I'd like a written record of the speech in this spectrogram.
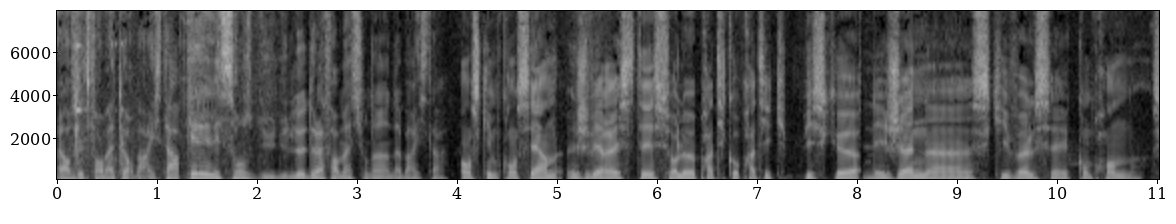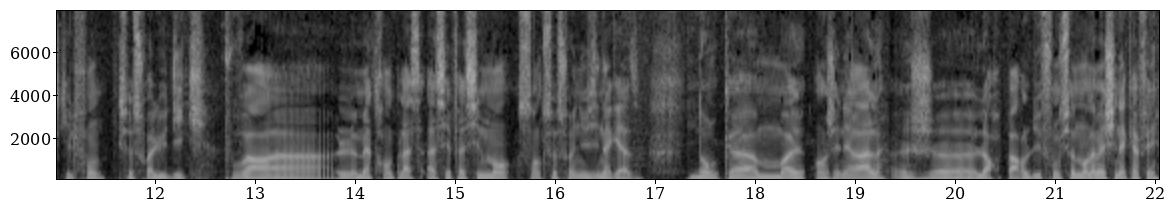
Alors vous êtes formateur barista. Quelle est l'essence de la formation d'un barista? En ce qui me concerne, je vais rester sur le pratico-pratique, puisque les jeunes, euh, ce qu'ils veulent, c'est comprendre ce qu'ils font, que ce soit ludique, pouvoir euh, le mettre en place assez facilement sans que ce soit une usine à gaz. Donc euh, moi, en général, je leur parle du fonctionnement de la machine à café,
